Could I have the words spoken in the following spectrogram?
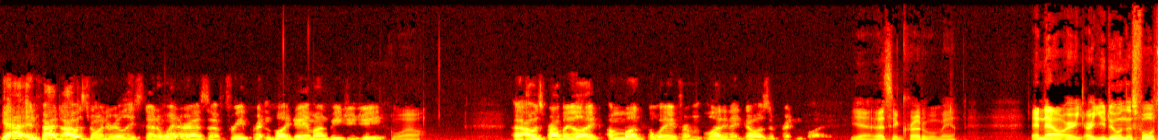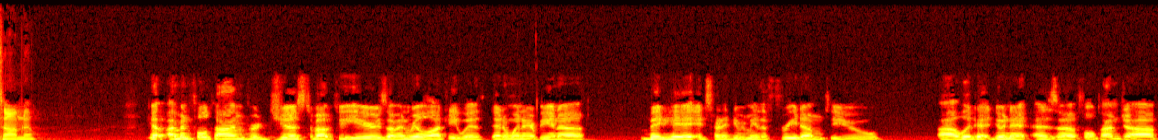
Yeah, in fact, I was going to release Dead of Winter as a free print and play game on BGG. Wow. I was probably like a month away from letting it go as a print and play. Yeah, that's incredible, man. And now, are are you doing this full time now? Yep, I've been full time for just about two years. I've been real lucky with Dead of Winter being a big hit. It's kind of given me the freedom to uh, look at doing it as a full time job.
